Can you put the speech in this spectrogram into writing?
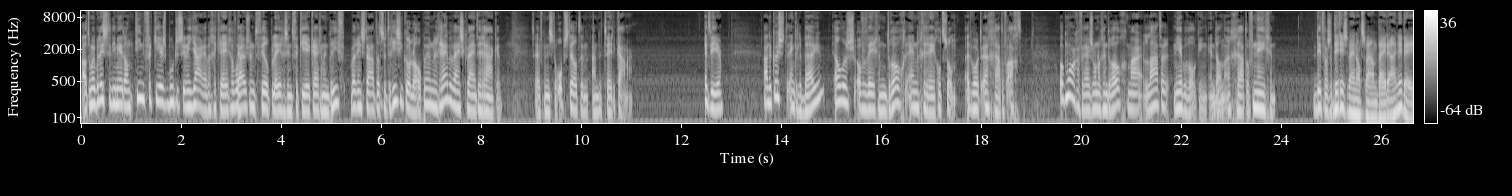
Automobilisten die meer dan 10 verkeersboetes in een jaar hebben gekregen... duizend veelplegers in het verkeer krijgen een brief... waarin staat dat ze het risico lopen hun rijbewijs kwijt te raken. Schrijft minister Opstelten aan de Tweede Kamer. Het weer. Aan de kust enkele buien, elders overwegend droog en geregeld zon. Het wordt een graad of 8. Ook morgen vrij zonnig en droog, maar later meer bewolking en dan een graad of 9. Dit was het. Dit is Wijnand Zwaan bij de ANWB.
